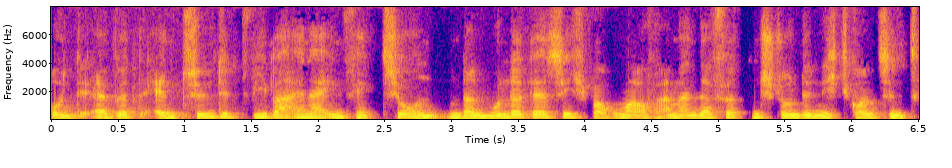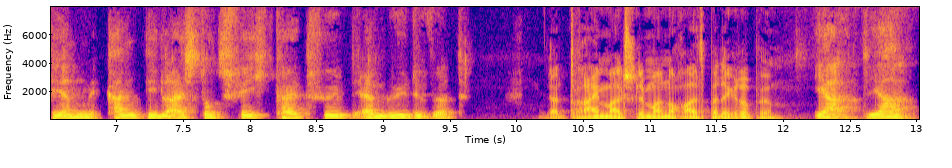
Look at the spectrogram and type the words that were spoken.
und er wird entzündet wie bei einer Infektion. Und dann wundert er sich, warum er auf einmal in der vierten Stunde nicht konzentrieren kann, die Leistungsfähigkeit fühlt, er müde wird. Ja, dreimal schlimmer noch als bei der Grippe. Ja, ja.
